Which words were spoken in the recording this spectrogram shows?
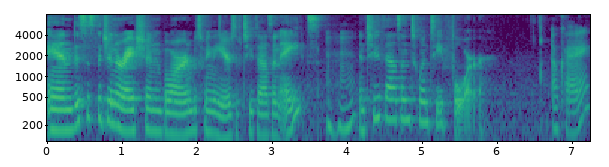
and this is the generation born between the years of 2008 Mm-hmm. and 2024. Okay.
